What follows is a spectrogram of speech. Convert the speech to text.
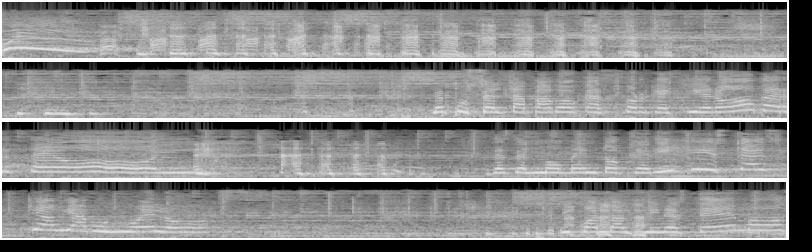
¡Uy! Me puse el tapabocas porque quiero verte hoy. Desde el momento que dijiste que había buñuelos. Y cuando al fin estemos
